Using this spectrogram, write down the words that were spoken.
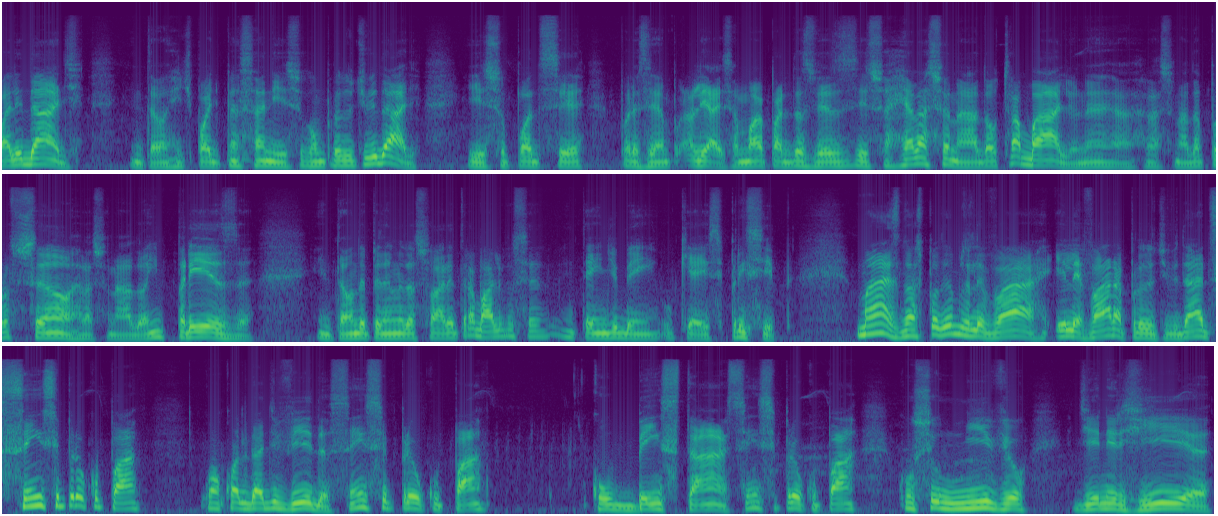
qualidade. Então a gente pode pensar nisso como produtividade. Isso pode ser, por exemplo, aliás, a maior parte das vezes isso é relacionado ao trabalho, né? relacionado à profissão, relacionado à empresa. Então, dependendo da sua área de trabalho, você entende bem o que é esse princípio. Mas nós podemos levar, elevar a produtividade sem se preocupar com a qualidade de vida, sem se preocupar com o bem-estar, sem se preocupar com o seu nível de energia,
